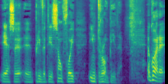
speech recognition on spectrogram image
essa privatização foi interrompida. Agora,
